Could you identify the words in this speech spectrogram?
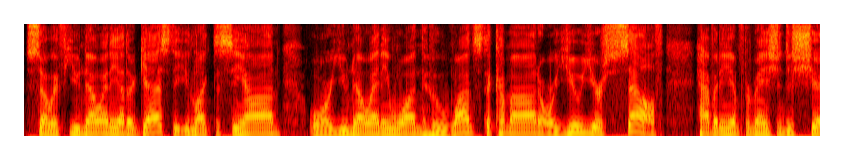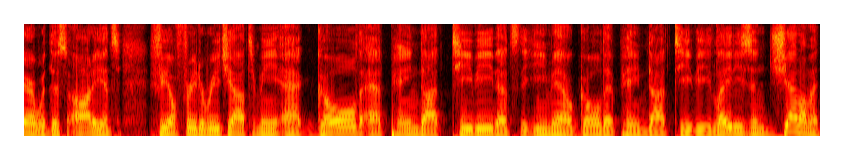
So if you know any other guests that you'd like to see on, or you know anyone who wants to come on, or you yourself have any information to share with this audience, feel free to reach out to me at gold at Paine.tv. That's the email gold at Paine.tv. Ladies and gentlemen,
